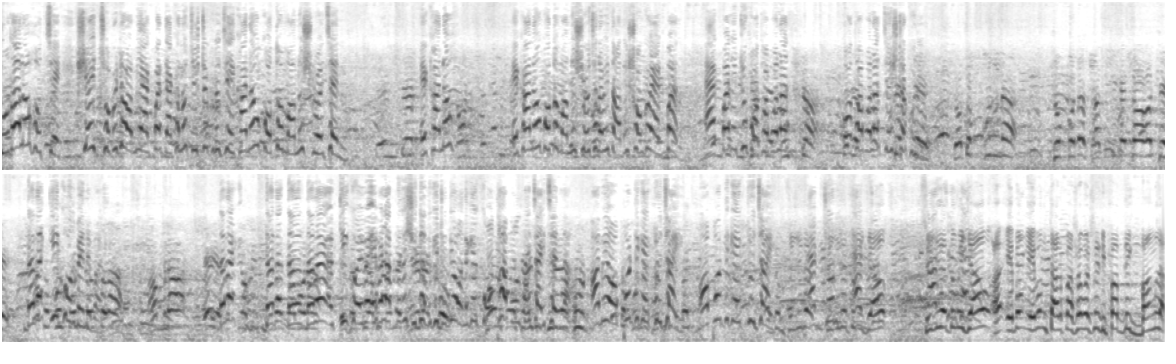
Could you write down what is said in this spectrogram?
জোরালো হচ্ছে। সেই ছবিটাও আমি একবার দেখানোর চেষ্টা করেছি। এখানেও কত মানুষ রয়েছেন? এখানেও এখানেও কত মানুষ রয়েছেন? আমি তাদের সঙ্গে একবার একবার একটু কথা বলার কথা বলার চেষ্টা করি। যতক্ষণ না যোগ্যতা সার্টিফিকেট দেওয়া হচ্ছে দাদা, কি করবেন এবার? আমরা দাদা দাদা দাদা দাদা কি করবে এবার আপনাদের সিদ্ধান্ত কিছু দিয়ে অনেকে কথা বলতে চাইছেন না। আমি অপর দিকে একটু যাই। অপর দিকে একটু যাই। একজন যাও সুজিতা তুমি যাও এবং এবং তার পাশাপাশি রিপাবলিক বাংলা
